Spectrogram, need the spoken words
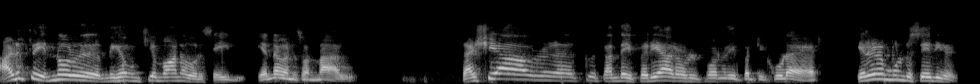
அடுத்து இன்னொரு மிக முக்கியமான ஒரு செய்தி என்னவென்று சொன்னால் ரஷ்யாவுக்கு தந்தை பெரியார் அவர்கள் போனதை பற்றி கூட இரண்டு மூன்று செய்திகள்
